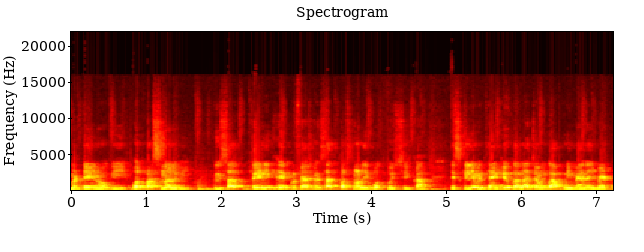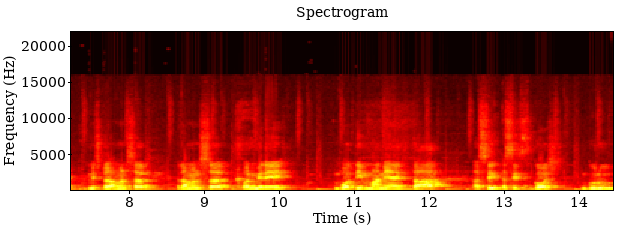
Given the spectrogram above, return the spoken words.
मेंटेन होगी और पर्सनल भी। क्योंकि सर ट्रेनिंग एक प्रोफेशनल के साथ पर्सनल भी बहुत कुछ सीखा। इसके लिए मैं थैंक यू करना चाहूँगा अपनी management mister Aman sir Raman sir और मेरे बहुत ही। मान्य दा आशीष घोष, गुरु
